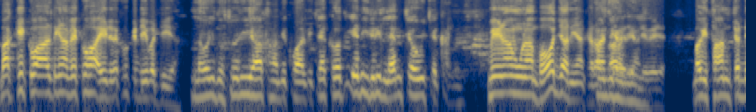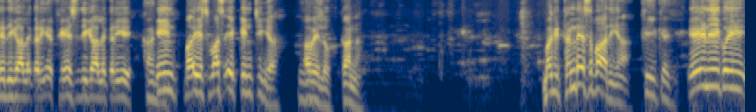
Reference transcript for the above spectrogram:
ਬਾਕੀ ਕੁਆਲਿਟੀਆਂ ਵੇਖੋ ਹਾਈਟ ਵੇਖੋ ਕਿੱਡੀ ਵੱਡੀ ਆ। ਲਓ ਜੀ ਦੋਸਤੋ ਇਹਦੀ ਆਹ ਥਾਂ ਦੀ ਕੁਆਲਿਟੀ ਚੈੱਕ ਕਰੋ ਤੇ ਇਹਦੀ ਜਿਹੜੀ ਲੈਂਥ ਹੈ ਉਹ ਵੀ ਚੈੱਕ ਕਰ ਲਓ ਜੀ। ਵੇਣਾ ਮੂਣਾ ਬਹੁਤ ਜ਼ਿਆਦੀਆਂ ਖੈਰਾ ਹਾਂਜੀ, ਸਾਹਿਬ ਹਾਂਜੀ, ਦੇ ਵਿੱਚ। ਬਾਕੀ ਥਾਂ ਚੱਡੇ ਦੀ ਗੱਲ ਕਰੀਏ ਫੇਸ ਦੀ ਗੱਲ ਕਰੀਏ ਇਸ ਬਸ 1 ਇੰਚ ਹੀ ਆ। ਆ ਵੇ ਲੋ ਕੰਨ। ਬਾਕੀ ਠੰਡੇ ਸੁਭਾਅ ਦੀਆਂ। ਠੀਕ ਹੈ ਜੀ। ਇਹ ਨਹੀਂ ਕੋਈ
